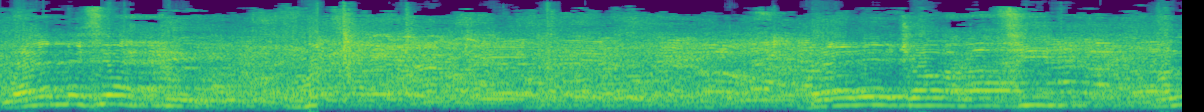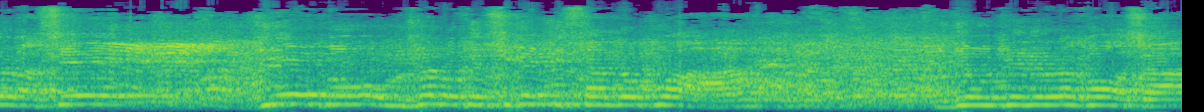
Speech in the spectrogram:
La M7, bene, ciao ragazzi, allora se Diego o Luciano Persichetti stanno qua, vi devo chiedere una cosa,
